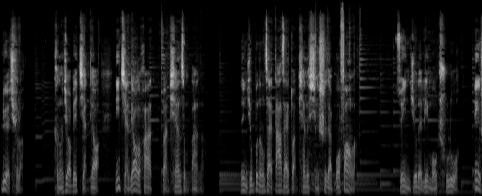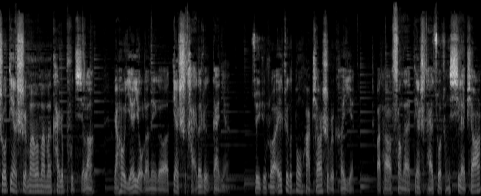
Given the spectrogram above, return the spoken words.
掠去了，可能就要被剪掉。你剪掉的话，短片怎么办呢？那你就不能再搭载短片的形式再播放了，所以你就得另谋出路。那个时候电视慢慢慢慢开始普及了，然后也有了那个电视台的这个概念，所以就说，哎，这个动画片是不是可以把它放在电视台做成系列片儿，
